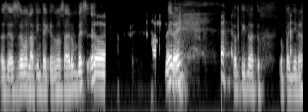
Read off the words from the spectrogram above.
o sea, hacemos la finta de que nos vamos a dar un beso. Todo- Pero, continúa tú, compañero.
